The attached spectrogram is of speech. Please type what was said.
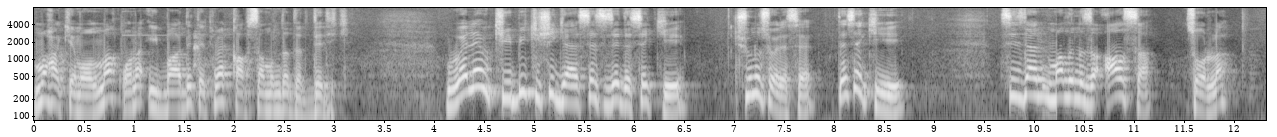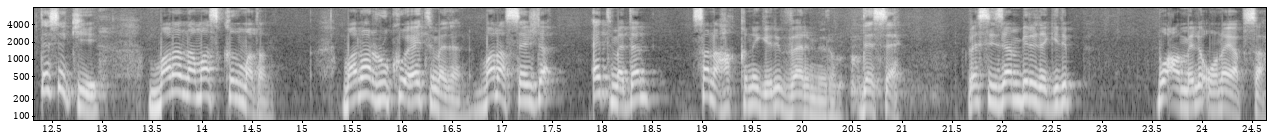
muhakeme olmak ona ibadet etmek kapsamındadır dedik. Velev ki bir kişi gelse size dese ki şunu söylese dese ki sizden malınızı alsa zorla dese ki bana namaz kılmadan bana ruku etmeden bana secde etmeden sana hakkını geri vermiyorum dese ve sizden biri de gidip bu ameli ona yapsa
